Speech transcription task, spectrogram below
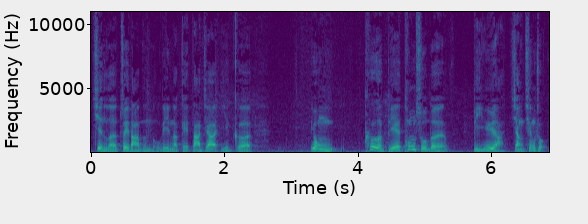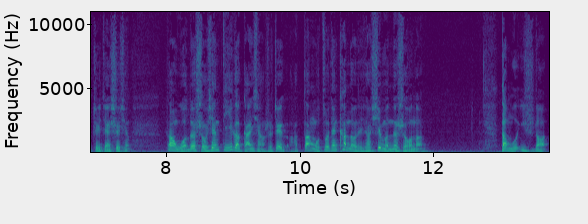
尽了最大的努力呢，给大家一个用。特别通俗的比喻啊，讲清楚这件事情。但我的首先第一个感想是这个啊，当我昨天看到这条新闻的时候呢，当我意识到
